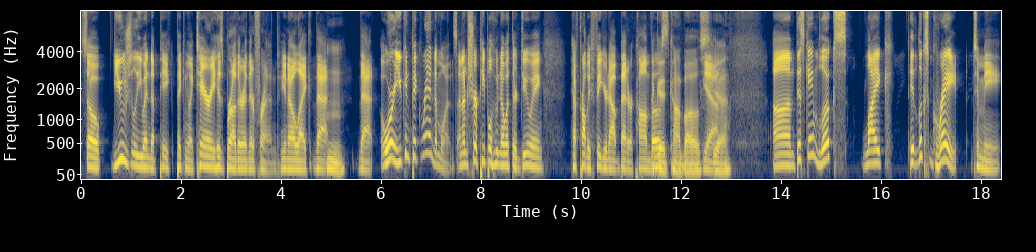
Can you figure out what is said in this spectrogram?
So usually you end up pick, picking like Terry, his brother, and their friend, you know, like that Mm. That or you can pick random ones and i'm sure people who know what they're doing have probably figured out better combos The good combos. Yeah. Yeah. um this game looks like it looks great to me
